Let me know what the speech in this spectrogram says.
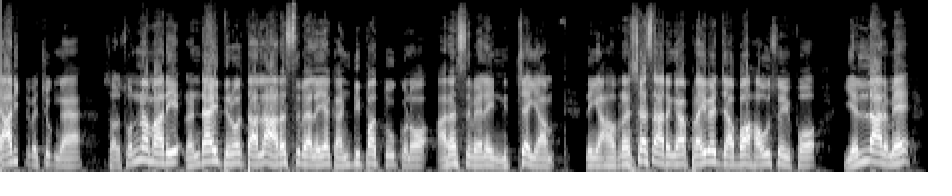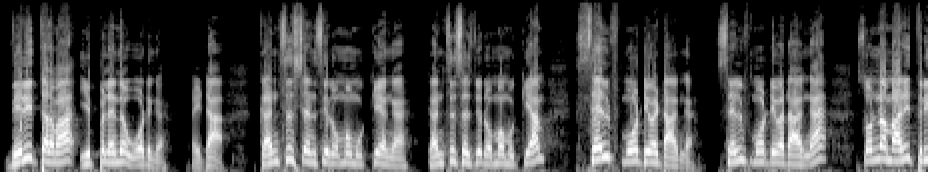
டார்கெட் வச்சுக்கோங்க. ஸோ சொன்ன மாதிரி ரெண்டாயிரத்தி இருபத்தாறில் அரசு வேலையை கண்டிப்பாக தூக்கணும். அரசு வேலை நிச்சயம். நீங்கள் ஃப்ரெஷர்ஸாக இருங்க ப்ரைவேட் ஜாபோ ஹவுஸ் ஒய்ஃபோ எல்லாருமே வெறித்தனமாக இப்போலேருந்து ஓடுங்க. ரைட்டா கன்சிஸ்டன்சி ரொம்ப முக்கியங்க. கன்சிஸ்டன்சி ரொம்ப முக்கியம். செல்ஃப் மோட்டிவேட் ஆகுங்க. செல்ஃப் மோட்டிவேட் ஆகுங்க. சொன்ன மாதிரி த்ரீ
